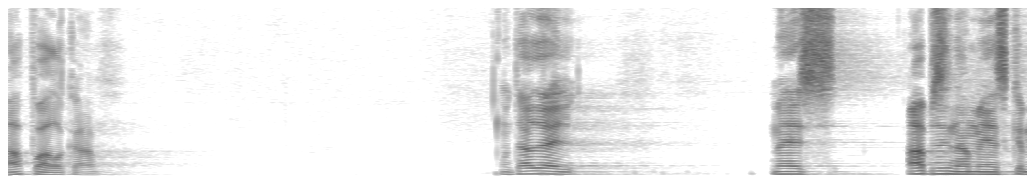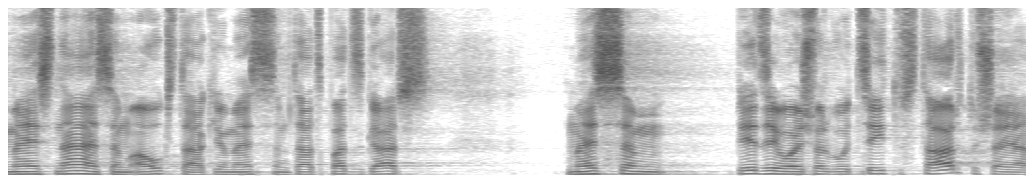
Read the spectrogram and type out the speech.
apvalkā. Un tādēļ mēs apzināmies, ka mēs neesam augstāki, jo mēs esam tāds pats gars. Mēs esam piedzīvojuši varbūt citu startu šajā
